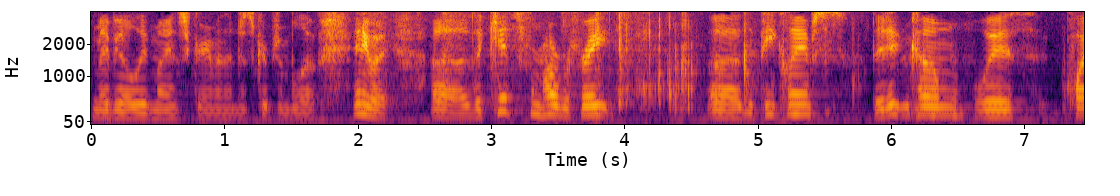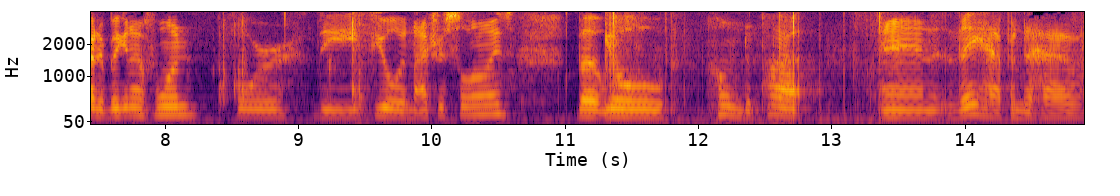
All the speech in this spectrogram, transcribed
Maybe I'll leave my Instagram in the description below. Anyway, uh, the kits from Harbor Freight, uh, the P-clamps, they didn't come with quite a big enough one for the fuel and nitrous solenoids, but we'll home to pot, and they happen to have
